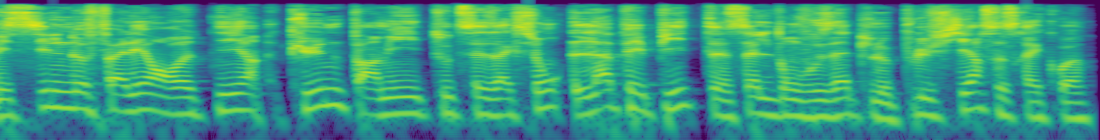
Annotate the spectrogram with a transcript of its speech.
Mais s'il ne fallait en retenir qu'une parmi toutes ces actions, la pépite, celle dont vous êtes le plus fier, ce serait quoi?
